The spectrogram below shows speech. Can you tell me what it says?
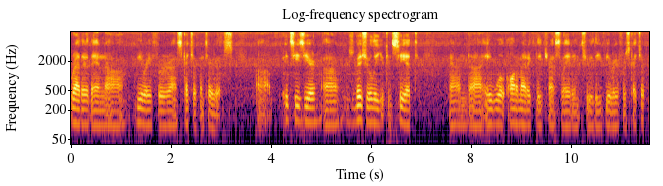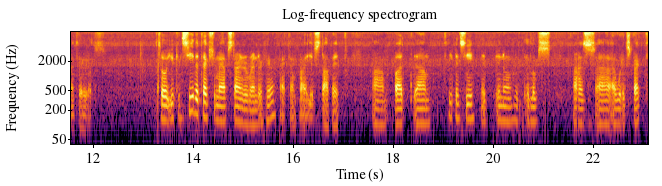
rather than uh, V-Ray for uh, SketchUp materials. it's easier, visually you can see it, and it will automatically translate into the V-Ray for SketchUp materials. So you can see the texture map starting to render here. I can probably just stop it. Um, but um, you can see it, you know, it, it looks as uh, I would expect.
